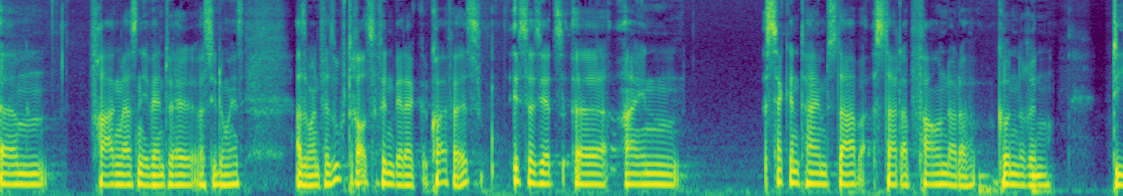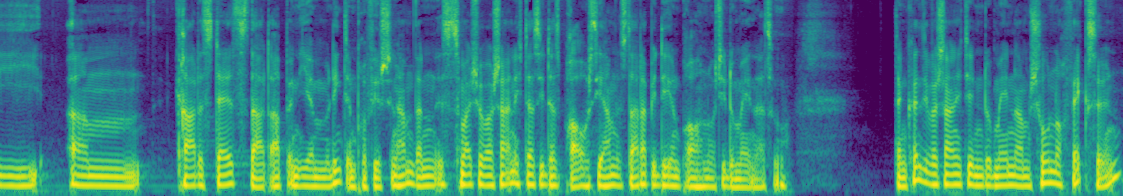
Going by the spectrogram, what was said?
ähm, fragen lassen, eventuell, was die Domain ist. Also man versucht herauszufinden, wer der Käufer ist. Ist das jetzt äh, ein Second-Time-Startup-Founder oder Gründerin, die ähm, gerade Stealth-Startup in ihrem LinkedIn-Profil stehen haben, dann ist zum Beispiel wahrscheinlich, dass sie das brauchen. Sie haben eine Startup-Idee und brauchen noch die Domain dazu. Dann können sie wahrscheinlich den Domainnamen schon noch wechseln.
